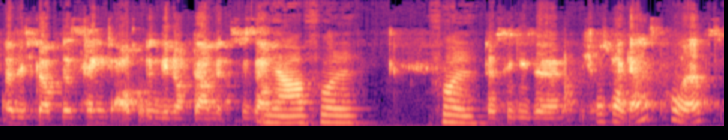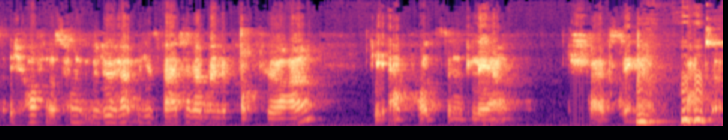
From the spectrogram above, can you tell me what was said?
Also ich glaube, das hängt auch irgendwie noch damit zusammen Ja, voll. Voll. dass sie diese, ich muss mal ganz kurz, ich hoffe, das du hört mich jetzt weiter bei meine Kopfhörer. Die AirPods sind leer. Scheißdinge. Warte.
